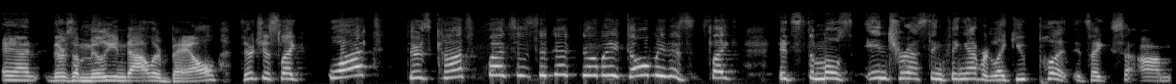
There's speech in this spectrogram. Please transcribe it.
and there's a million dollar bail, they're just like, what? There's consequences to this. Nobody told me this. It's like, it's the most interesting thing ever. Like you put, it's like, um,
